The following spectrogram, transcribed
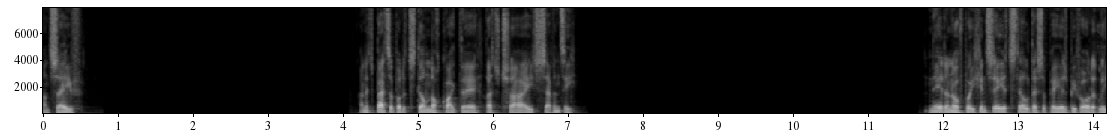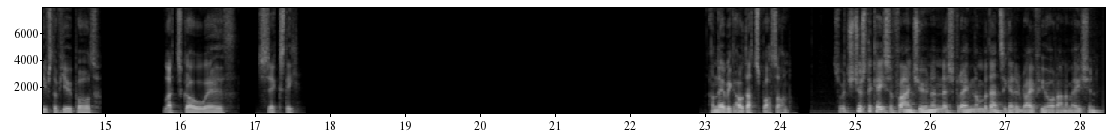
and save. And it's better, but it's still not quite there. Let's try 70. Near enough, but you can see it still disappears before it leaves the viewport. Let's go with 60. And there we go, that's spot on. So it's just a case of fine tuning this frame number then to get it right for your animation.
